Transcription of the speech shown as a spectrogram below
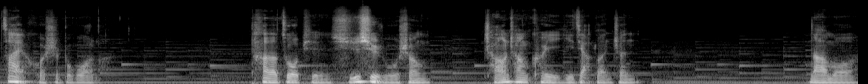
再合适不过了。他的作品栩栩如生，常常可以以假乱真。那么，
